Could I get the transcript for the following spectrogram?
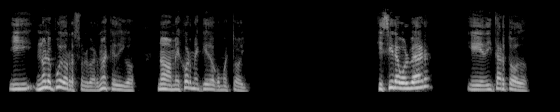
Y no lo puedo resolver, no es que digo, no, mejor me quedo como estoy. Quisiera volver y editar todo.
